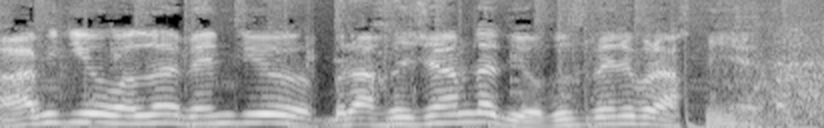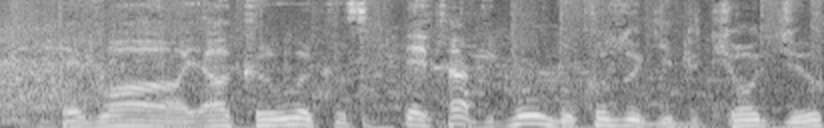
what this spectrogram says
Abi diyor vallahi ben diyor bırakacağım da diyor kız beni bırakmıyor. E vay akıllı kız. E tabi buldu kuzu gibi çocuğu.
